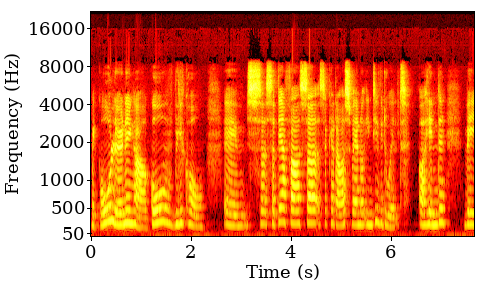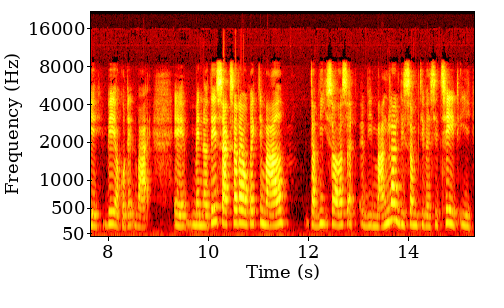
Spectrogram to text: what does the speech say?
med gode lønninger og gode vilkår. Øhm, så, så derfor så, så kan der også være noget individuelt at hente ved, ved at gå den vej. Øh, men når det er sagt, så er der jo rigtig meget, der viser også, at vi mangler ligesom diversitet i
